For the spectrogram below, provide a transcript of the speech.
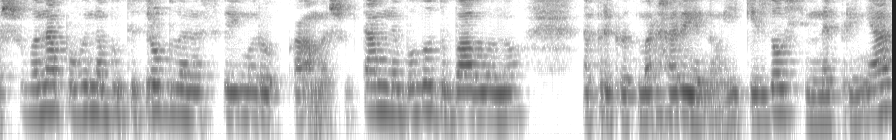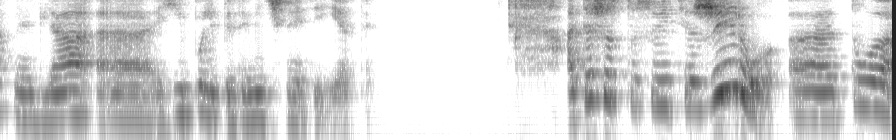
що вона повинна бути зроблена своїми руками, щоб там не було додавлено, наприклад, маргарину, який зовсім неприйнятний для гіполіпідемічної дієти. А те, що стосується жиру, то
